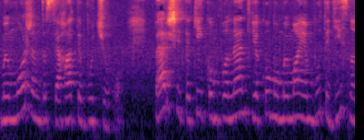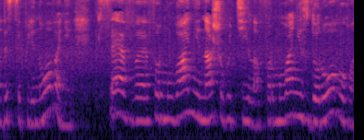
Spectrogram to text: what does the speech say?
ми можемо досягати будь-чого. Перший такий компонент, в якому ми маємо бути дійсно дисципліновані, це в формуванні нашого тіла, в формуванні здорового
